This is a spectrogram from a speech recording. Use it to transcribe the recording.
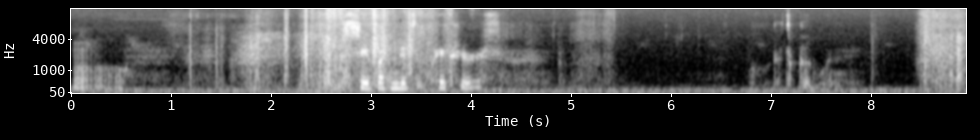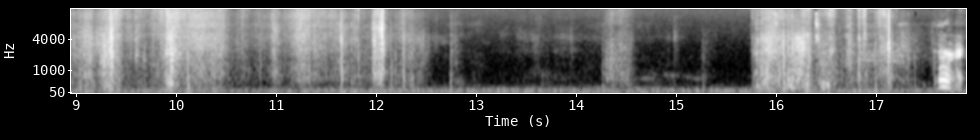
Oh. Let's see if I can get some pictures. That's a good one. Alright.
